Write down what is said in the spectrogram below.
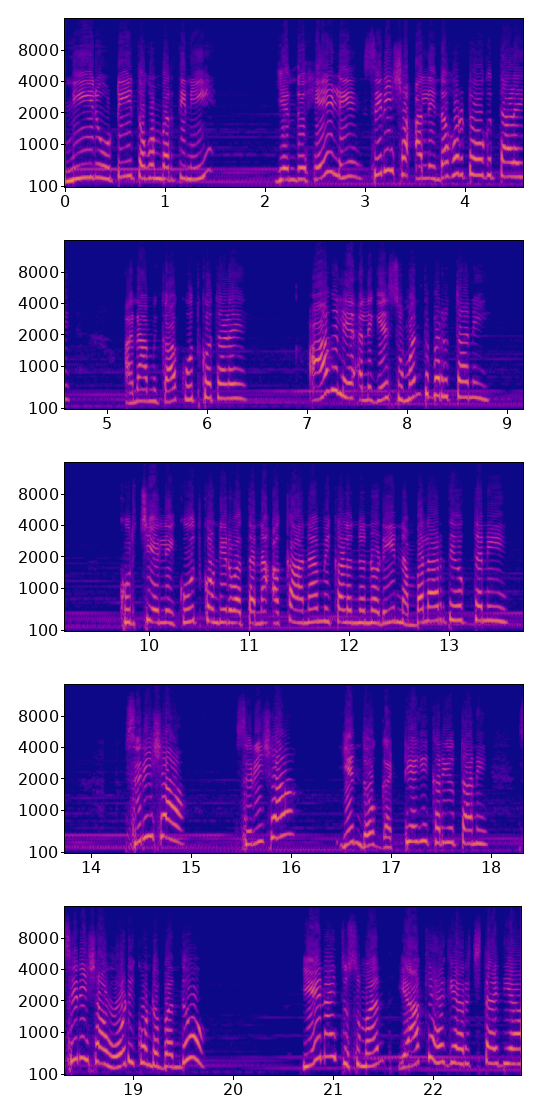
ನೀರು, ಟೀ ತಗೊಂಡ್ ಬರ್ತೀನಿ ಎಂದು ಹೇಳಿ ಶಿರೀಷ ಅಲ್ಲಿಂದ ಹೊರಟು ಹೋಗುತ್ತಾಳೆ. ಅನಾಮಿಕಾ ಕೂತ್ಕೋತಾಳೆ. ಆಗಲೇ ಅಲ್ಲಿಗೆ ಸುಮಂತ್ ಬರುತ್ತಾನೆ. ಕುರ್ಚಿಯಲ್ಲಿ ಕೂತ್ಕೊಂಡಿರುವ ತನ್ನ ಅಕ್ಕ ಅನಾಮಿಕಳನ್ನು ನೋಡಿ ನಂಬಲಾರದೆ ಹೋಗ್ತಾನೆ. ಶಿರೀಷಾ ಶಿರೀಷಾ, ಎಂದು ಗಟ್ಟಿಯಾಗಿ ಕರೆಯುತ್ತಾನೆ. ಶಿರೀಷಾ ಓಡಿಕೊಂಡು ಬಂದು, ಏನಾಯ್ತು ಸುಮಂತ್, ಯಾಕೆ ಹಾಗೆ ಅರಚ್ತಾ ಇದೀಯಾ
